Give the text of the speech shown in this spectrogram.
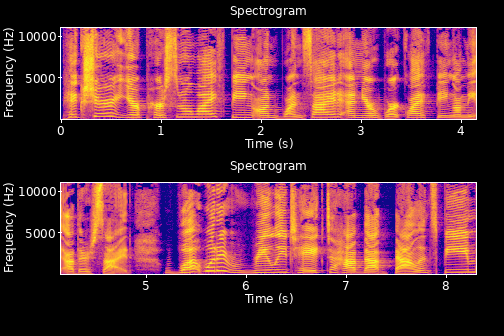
Picture your personal life being on one side and your work life being on the other side. What would it really take to have that balance beam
